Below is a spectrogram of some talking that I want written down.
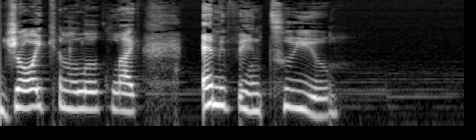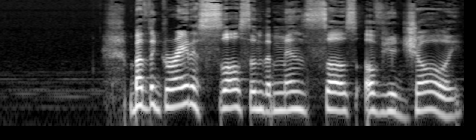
Joy can look like anything to you. But the greatest source and the main source of your joy,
